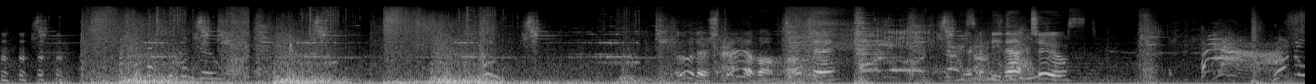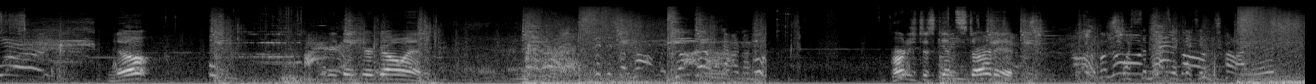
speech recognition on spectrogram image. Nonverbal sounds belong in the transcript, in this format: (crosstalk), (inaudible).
Best you can do. Ooh, there's three of them. Okay. There can be that too. Run away! Nope. Where do you think you're going? The part where you go down on Party's just getting started. What's the matter getting tired?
